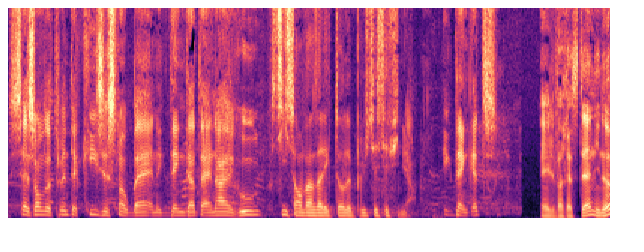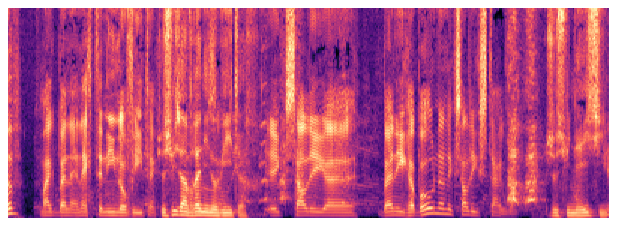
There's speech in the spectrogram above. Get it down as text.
620 kiezers nog bij en ik denk dat hij nou goed... 620 électeurs de plus et c'est fini. Et il va rester à Ninove Maar ik ben. Je suis un vrai hier, uh, ben. Je suis né ici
